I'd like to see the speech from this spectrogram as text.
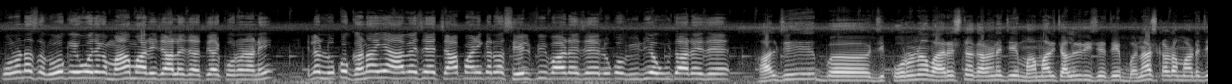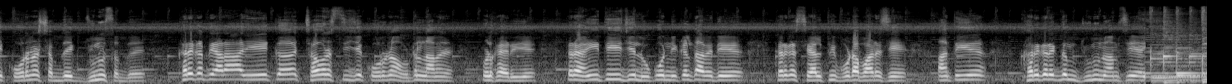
કોરોના રોગ એવો છે કે મહામારી ચાલે છે અત્યારે કોરોનાની એટલે લોકો ઘણા અહીંયા આવે છે ચા પાણી કરવા સેલ્ફી પાડે છે લોકો વીડિયો ઉતારે છે હાલ જે અ, જે કોરોના વાયરસના કારણે જે મહામારી ચાલી રહી છે તે બનાસકાંઠા માટે જે કોરોના શબ્દ એક જૂનો શબ્દ છે ખરેખર ત્યારે આ એક છ વર્ષથી જે કોરોના હોટલ નામે ઓળખાઈ રહી છે ત્યારે અહીંથી જે લોકો નીકળતા હોય તે ખરેખર સેલ્ફી ફોટા પાડે છે અને તે ખરેખર એકદમ જૂનું નામ છે.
